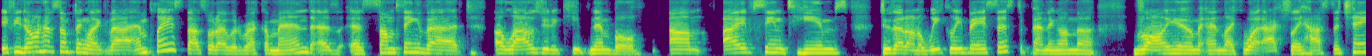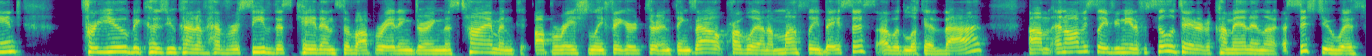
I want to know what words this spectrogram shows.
if you don't have something like that in place that's what i would recommend as as something that allows you to keep nimble. Um, i've seen teams do that on a weekly basis depending on the volume and like what actually has to change for you because you kind of have received this cadence of operating during this time and operationally figured certain things out probably on a monthly basis i would look at that. Um, and obviously if you need a facilitator to come in and uh, assist you with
